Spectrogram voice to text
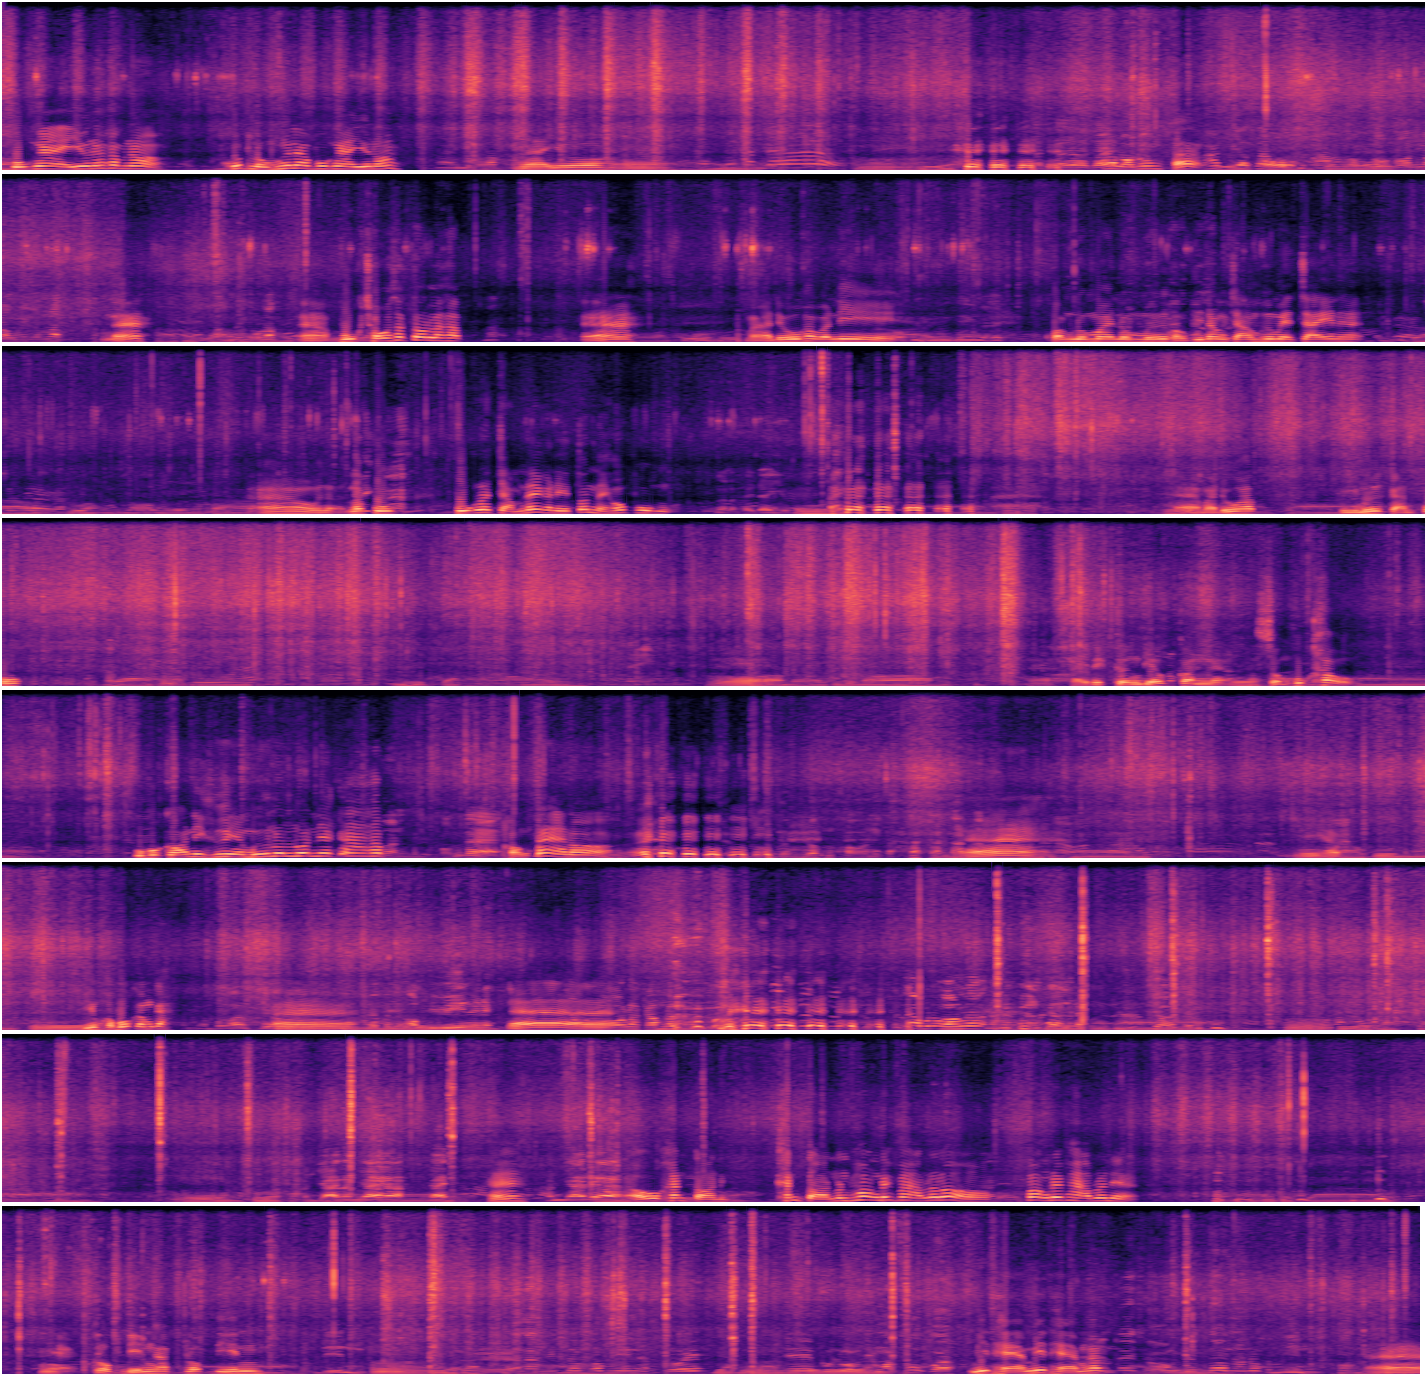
ปลูกง่ายอยู่นะครับเนาะขุดหลุมให้แล้วปลูกง่ายอยู่เนาะง่ายอยู่อ่าอืมเรานุ่งครับนะอ่าปลูกโชว์สักต้นแล้วครับอ่ามาดูครับวันนี้ ความร่วมไม้ร่วมมือของพี่น้องชาวอำเภอแม่ใจนะฮะอ้าวแล้วปลูกปลูกแล้วจำได้กันนี่ต้นไหนเขาปลูก ใครได้อยู่ อ่ามาดูครับฝีมือการปลูกมีจ่ายนี่พ่อแม่พี่น้องอ่าใส่ไปเกลืองเดียวก่อนเนี่ยผสมคลุกเข้า อุปกรณ์นี่คืออย่างมือล้วนๆเนี่ยก้าครับ ของแต่ของแต้เนาะ ยกยกเขานี่ก็อ่านี่ครับ เอาบุญมาคูยืมขอบกกำกะ บอกว่าเสียอ่าได้ไปเอาพีวีนี่นี่นะออกแล้วกำแล้วแล้วมันออกแล้วเทวดาอืมที่รักษานี่องค์ตัวของมันย้ายมันย้ายอะใช่ฮะมันย้ายได้อะเอาขั้นตอนขั้นตอนมันพ้องด้วยภาพแล้วเหรอพ้องด้วยภาพแล้วเนี่ยข้าพเจ้าเนี่ยกลบดินครับกลบดินดินอืมที่รักเอ อนั่นมีต้นขมิ้นน่ะตัวยังบ้านเอ๊ะผู้หลวงยังมาปลูกอะมีแถมมีแถมครับได้สองเดือนต้นนะขมิ้นของอ่า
